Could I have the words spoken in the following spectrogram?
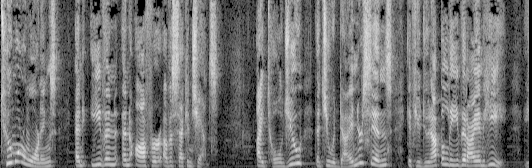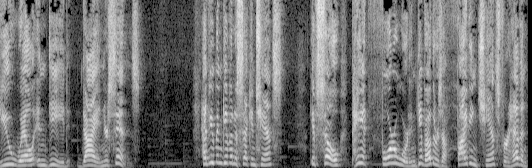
two more warnings and even an offer of a second chance. I told you that you would die in your sins if you do not believe that I am He you will indeed die in your sins. Have you been given a second chance? If so, pay it forward and give others a fighting chance for heaven,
